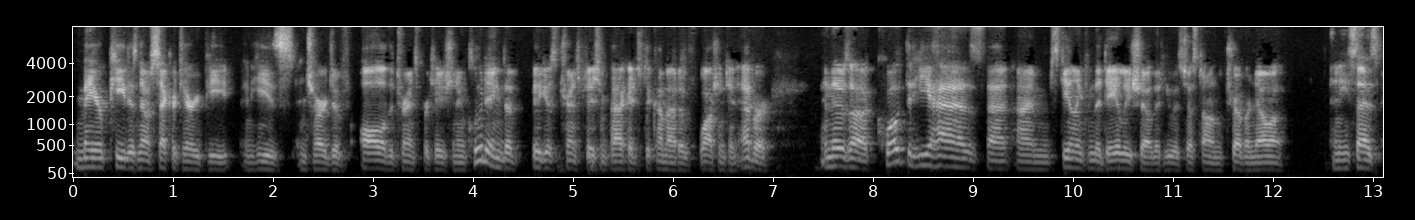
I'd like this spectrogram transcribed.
Mayor Pete is now Secretary Pete, and he's in charge of all of the transportation, including the biggest transportation package to come out of Washington ever. And there's a quote that he has that I'm stealing from the Daily Show that he was just on with Trevor Noah. And he says,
